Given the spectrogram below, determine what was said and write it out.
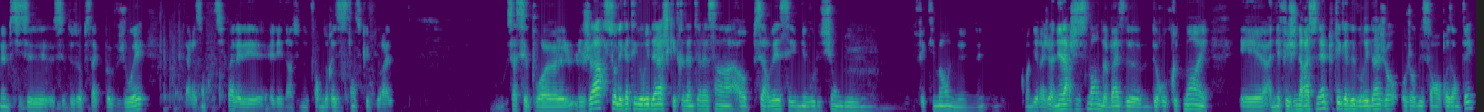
même si ces, ces deux obstacles peuvent jouer. La raison principale, elle est, elle est dans une forme de résistance culturelle ça c'est pour euh, le genre. Sur les catégories d'âge, qui est très intéressant à observer, c'est une évolution du, effectivement un élargissement de la base de, recrutement et, un effet générationnel. Toutes les catégories d'âge aujourd'hui sont représentées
